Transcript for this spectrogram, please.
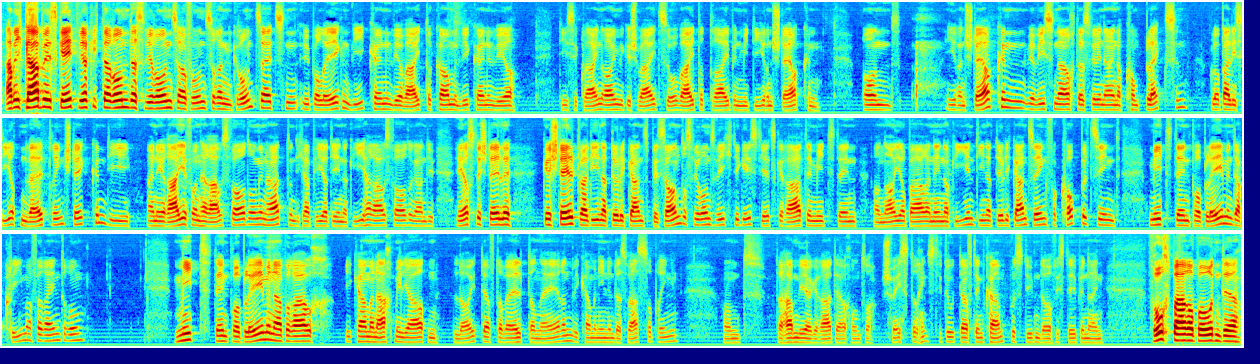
Aber ich glaube, es geht wirklich darum, dass wir uns auf unseren Grundsätzen überlegen, wie können wir weiterkommen, wie können wir diese kleinräumige Schweiz so weitertreiben mit ihren Stärken. Und ihren Stärken, wir wissen auch, dass wir in einer komplexen, globalisierten Welt drinstecken, die eine Reihe von Herausforderungen hat. Und ich habe hier die Energieherausforderung an die erste Stelle gestellt, weil die natürlich ganz besonders für uns wichtig ist, jetzt gerade mit den erneuerbaren Energien, die natürlich ganz eng verkoppelt sind mit den Problemen der Klimaveränderung, mit den Problemen aber auch, wie kann man 8 Milliarden Leute auf der Welt ernähren, wie kann man ihnen das Wasser bringen. Und da haben wir ja gerade auch unser Schwesterinstitut auf dem Campus. Dübendorf ist eben ein fruchtbarer Boden, der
